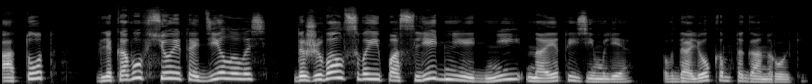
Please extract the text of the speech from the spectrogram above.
А тот, для кого все это делалось, доживал свои последние дни на этой земле, в далеком Таганроге.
